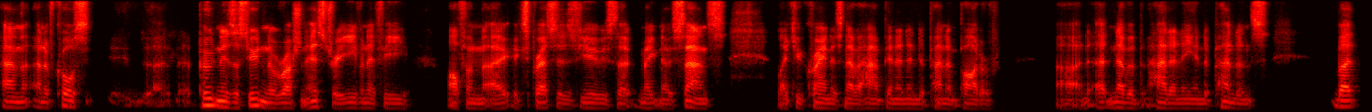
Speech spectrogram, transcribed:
and and of course, uh, Putin is a student of Russian history, even if he often uh, expresses views that make no sense, like Ukraine has never had been an independent part of, uh, never had any independence but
